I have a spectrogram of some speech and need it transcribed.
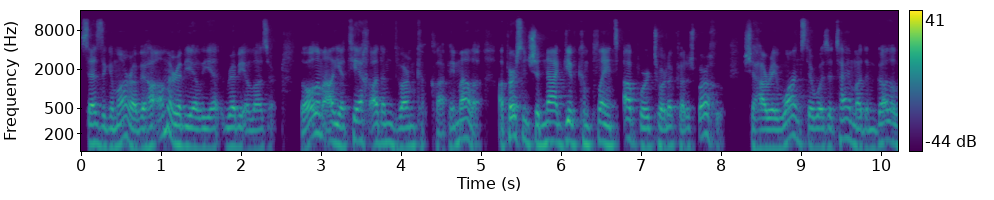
Says the Gemara, A person should not give complaints upward toward a Kaddish Baruch Hu. Shahare once there was a time Adam Gadol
